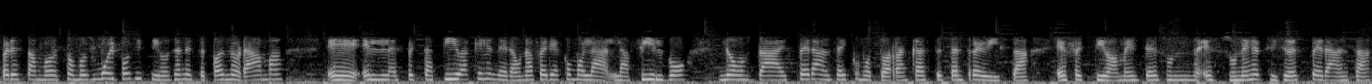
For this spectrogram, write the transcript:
pero estamos somos muy positivos en este panorama. Eh, la expectativa que genera una feria como la, la Filbo nos da esperanza y como tú arrancaste esta entrevista, efectivamente es un, es un ejercicio de esperanza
